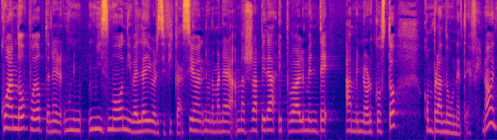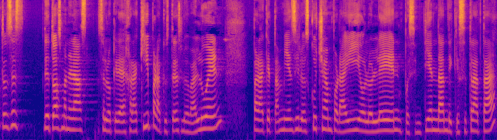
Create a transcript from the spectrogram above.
cuando puedo obtener un mismo nivel de diversificación de una manera más rápida y probablemente a menor costo comprando un ETF, ¿no? Entonces, de todas maneras, se lo quería dejar aquí para que ustedes lo evalúen, para que también si lo escuchan por ahí o lo leen, pues entiendan de qué se trata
